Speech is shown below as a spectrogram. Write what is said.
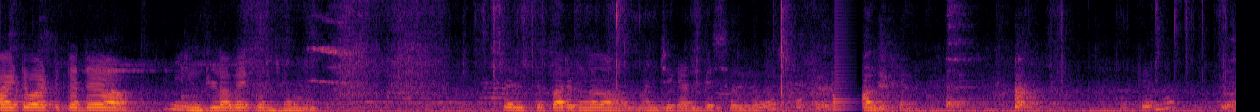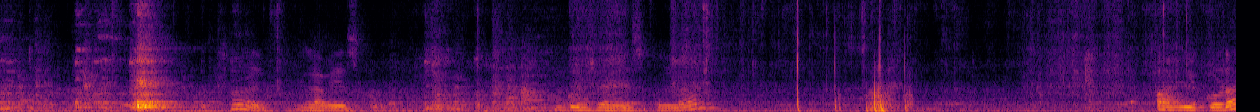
బయట వాటికన్నా ఇంట్లోవే కొంచెం హెల్త్ పరంగా మంచిగా అనిపిస్తుంది కదా. అందుకని. ఓకేనా? సో ఇలా వేసుకుందాం కొంచెం వేసుకుందాం. ఆయిల్ కూడా.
